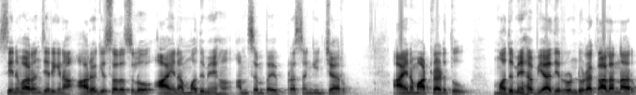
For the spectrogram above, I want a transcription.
శనివారం జరిగిన ఆరోగ్య సదస్సులో ఆయన మధుమేహం అంశంపై ప్రసంగించారు. ఆయన మాట్లాడుతూ మధుమేహ వ్యాధి రెండు రకాలన్నారు.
